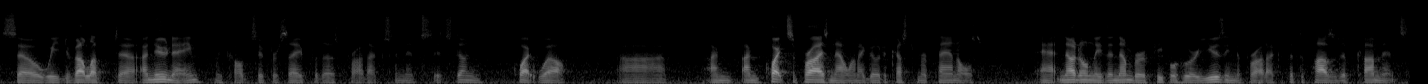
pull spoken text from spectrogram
So we developed uh, a new name we called Super Save for those products, and it's it's done quite well. Uh, I'm I'm quite surprised now when I go to customer panels at not only the number of people who are using the products, but the positive comments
